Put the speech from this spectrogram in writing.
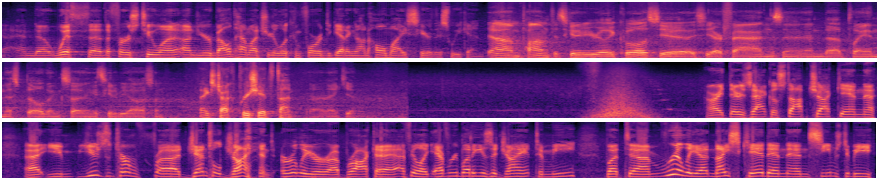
And uh, with uh, the first two on, under your belt, how much are you looking forward to getting on home ice here this weekend? Yeah, I'm pumped. It's going to be really cool to see, uh, see our fans and, and uh, play in this building. So I think it's going to be awesome. Thanks, Chuck. Appreciate the time. Yeah, thank you. All right, there's Zack Ostapchuk, and uh, uh, you used the term uh, gentle giant earlier, uh, Brock. I, feel like everybody is a giant to me, but um, really a nice kid and, and seems to be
